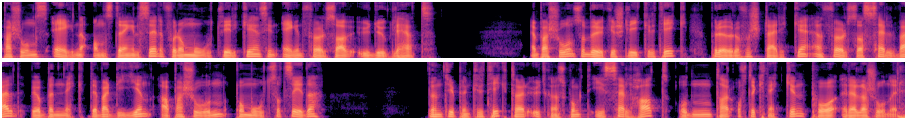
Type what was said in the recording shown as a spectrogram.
personens egne anstrengelser for å motvirke sin egen følelse av udugelighet. En person som bruker slik kritikk, prøver å forsterke en følelse av selvverd ved å benekte verdien av personen på motsatt side. Den typen kritikk tar utgangspunkt i selvhat, og den tar ofte knekken på relasjoner.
